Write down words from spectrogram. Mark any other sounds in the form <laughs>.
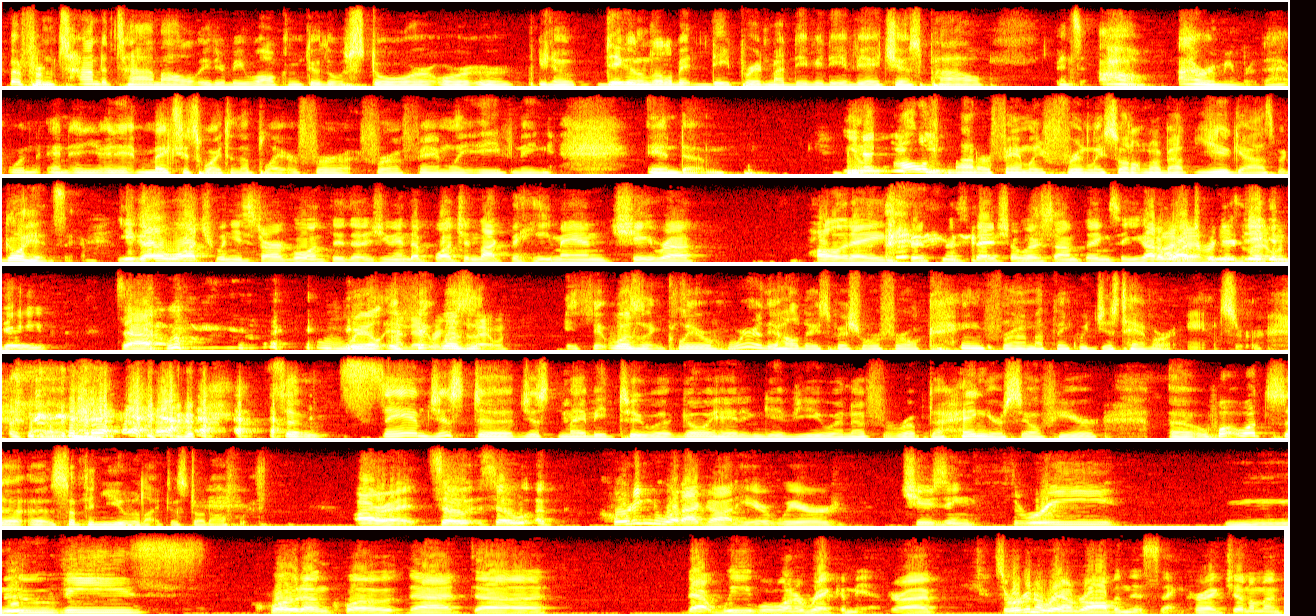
but from time to time, I'll either be walking through the store or, or you know, digging a little bit deeper in my DVD and VHS pile, and say, oh. I remember that one, and, and and it makes its way to the player for for a family evening, and um, You know, you, all you, of mine are family friendly, so I don't know about you guys, but go ahead, Sam. you got to watch when you start going through those. You end up watching like the He-Man, She-Ra holiday Christmas <laughs> special or something. So you got to watch when you're digging deep. So <laughs> Well, if it wasn't if it wasn't clear where the holiday special referral came from, I think we just have our answer. Uh, <laughs> so, Sam, just uh, just maybe to uh, go ahead and give you enough rope to hang yourself here. Uh, what what's uh, uh, something you would like to start off with? All right. So so according to what I got here, we're choosing three movies, quote unquote, that uh, that we will want to recommend, right? So we're going to round robin this thing, correct, gentlemen?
